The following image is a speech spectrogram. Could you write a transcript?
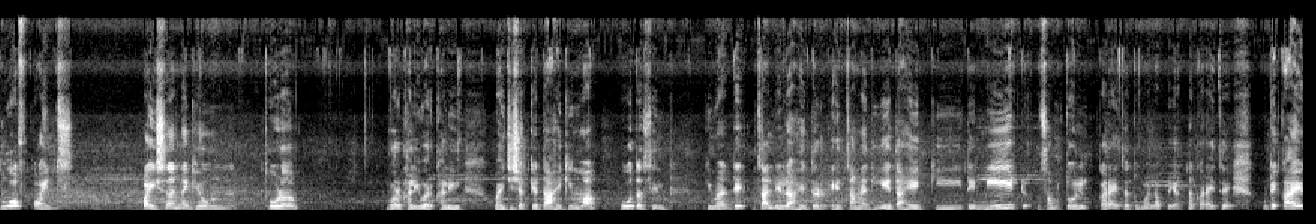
टू ऑफ पॉईंट्स पैशांना घेऊन थोडं वरखाली वरखाली व्हायची शक्यता आहे किंवा होत असेल किंवा ते चाललेलं आहे तर हेच सांगण्यात येत आहे की ते नीट समतोल करायचा तुम्हाला प्रयत्न करायचा आहे. कुठे काय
